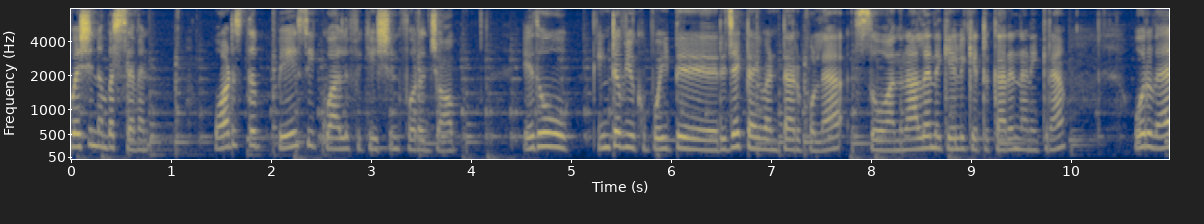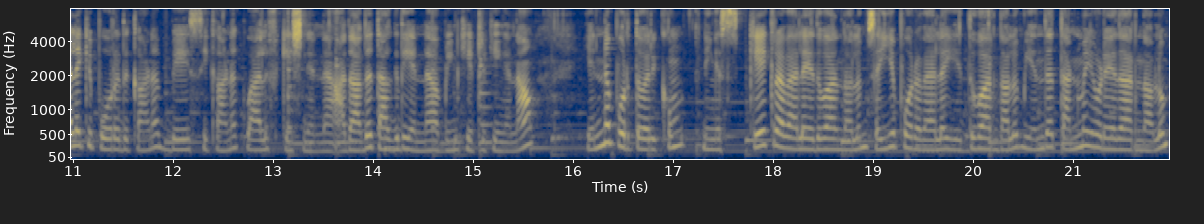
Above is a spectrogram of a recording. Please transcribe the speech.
Question number seven what is the basic qualification for a job ஏதோ இன்டர்வியூக்கு போயிட்டு ரிஜெக்ட் ஆகி வந்துட்டார் போல். ஸோ அதனால் இந்த கேள்வி கேட்டிருக்காருன்னு நினைக்கிறேன். ஒரு வேலைக்கு போகிறதுக்கான பேசிக்கான குவாலிஃபிகேஷன் என்ன? அதாவது தகுதி என்ன அப்படின்னு கேட்டிருக்கீங்கன்னா என்னை பொறுத்த வரைக்கும் நீங்கள் கேட்குற வேலை எதுவாக இருந்தாலும் செய்ய போகிற வேலை எதுவாக இருந்தாலும் எந்த தன்மையுடையதாக இருந்தாலும்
